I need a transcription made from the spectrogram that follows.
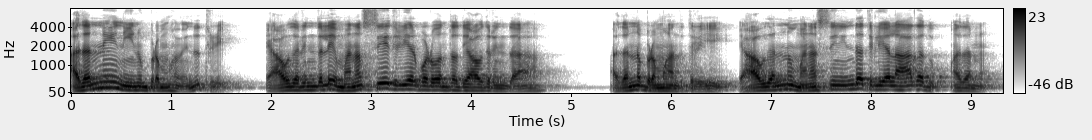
ಅದನ್ನೇ ನೀನು ಬ್ರಹ್ಮವೆಂದು ತಿಳಿ. ಯಾವುದರಿಂದಲೇ ಮನಸ್ಸೇ ತಿಳಿಯಲ್ಪಡುವಂಥದ್ದು ಯಾವುದರಿಂದ? ಅದನ್ನು ಬ್ರಹ್ಮ ಅಂತ ತಿಳಿ. ಯಾವುದನ್ನು ಮನಸ್ಸಿನಿಂದ ತಿಳಿಯಲಾಗದು ಅದನ್ನು.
